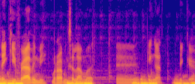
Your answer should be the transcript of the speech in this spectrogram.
Thank you for having me. Maraming salamat and ingat. Take care.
